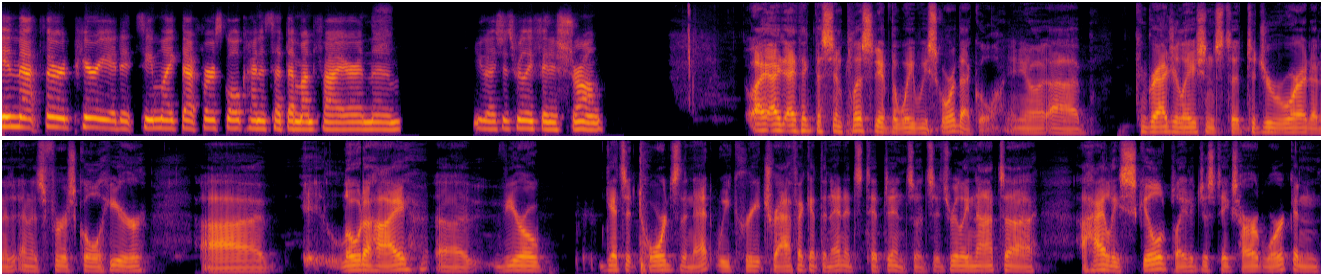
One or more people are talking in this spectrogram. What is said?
in that third period? It seemed like that first goal kind of set them on fire, and then you guys just really finished strong. I, I, think the simplicity of the way we scored that goal, and you know, uh, congratulations to, to Drew Worrad on his, first goal here. Uh, low to high, uh, Viro gets it towards the net. We create traffic at the net. It's tipped in, so it's it's really not uh, a highly skilled play. It just takes hard work and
